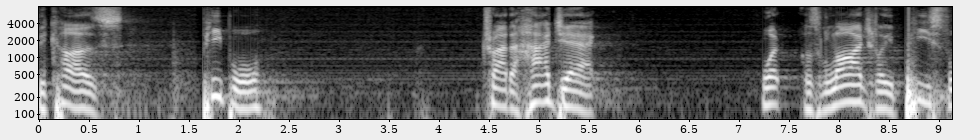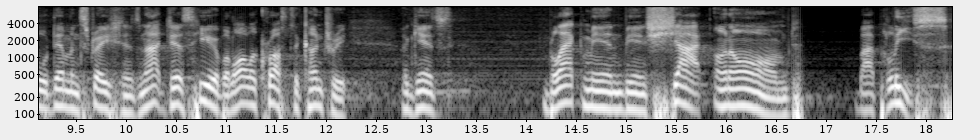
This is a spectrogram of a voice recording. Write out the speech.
Because people try to hijack what was largely peaceful demonstrations, not just here, but all across the country, against black men being shot unarmed by police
